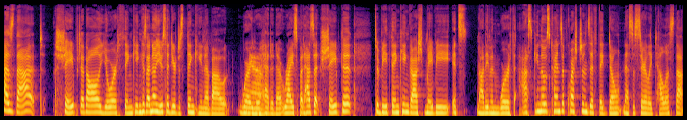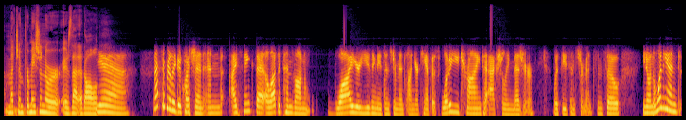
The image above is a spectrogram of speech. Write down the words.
Has that shaped at all your thinking? Because I know you said you're just thinking about where you're headed at Rice, but has it shaped it to be thinking, gosh, maybe it's not even worth asking those kinds of questions if they don't necessarily tell us that much information, or is that at all? Yeah, that's a really good question. And I think that a lot depends on why you're using these instruments on your campus. What are you trying to actually measure with these instruments? And so, you know, on the one hand,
